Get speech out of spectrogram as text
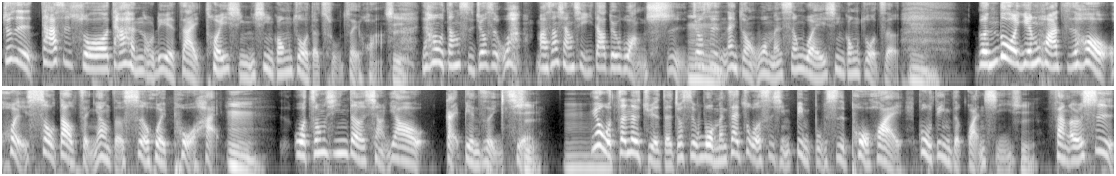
就是她是说她很努力的在推行性工作的除罪化，是。然后当时就是哇，马上想起一大堆往事，嗯、就是那种我们身为性工作者，嗯，沦落烟花之后会受到怎样的社会迫害，嗯，我衷心的想要改变这一切。是因为我真的觉得，就是我们在做的事情，并不是破坏固定的关系，是。反而是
